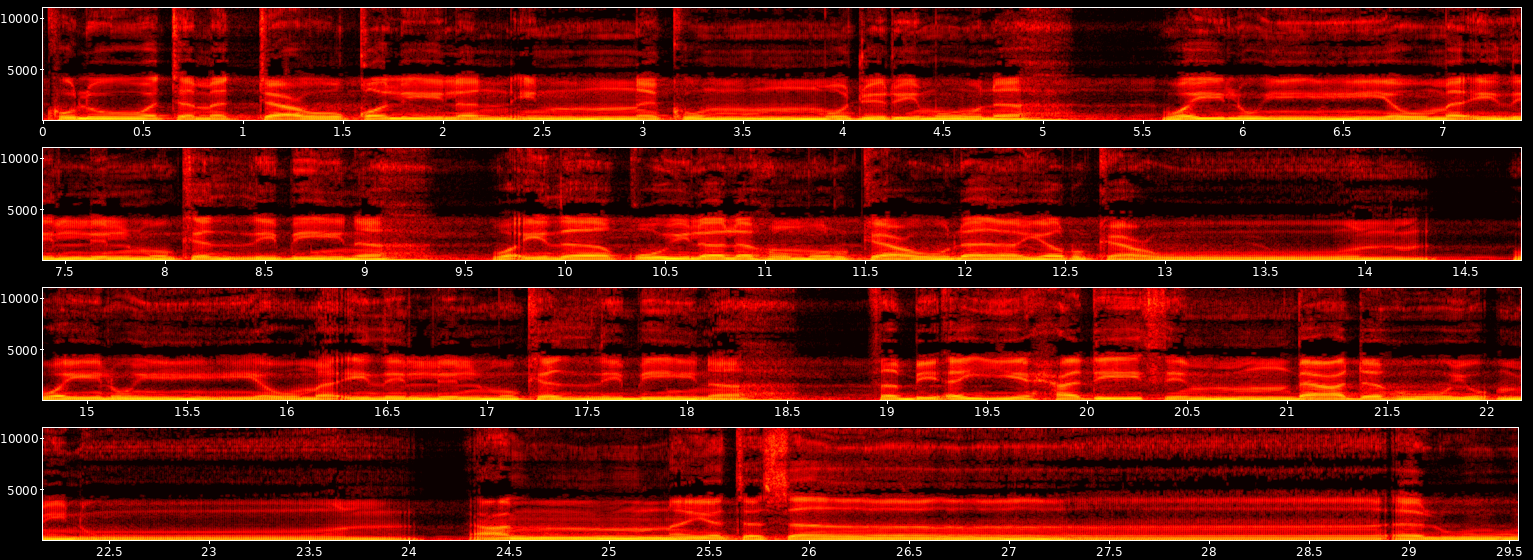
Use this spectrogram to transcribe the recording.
كلوا وتمتعوا قليلا إنكم مجرمون. ويل يومئذ للمكذبين. وإذا قيل لهم اركعوا لا يركعون. ويل يومئذ للمكذبين. فبأي حديث بعده يؤمنون؟ عم يتساءلون.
